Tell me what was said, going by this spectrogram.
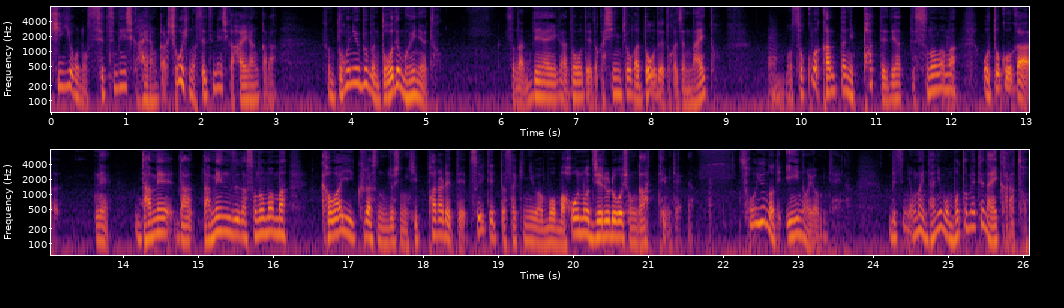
企業の説明しか入らんから商品の説明しか入らんからその導入部分どうでもいいのよと。そんな出会いがどうでとか身長がどうでとかじゃないと。もうそこは簡単にパッて出会ってそのまま男がねダメだダメンズがそのまま可愛いクラスの女子に引っ張られてついていった先にはもう魔法のジェルローションがあってみたいな。そういうのでいいのよみたいな。別にお前何も求めてないからと。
